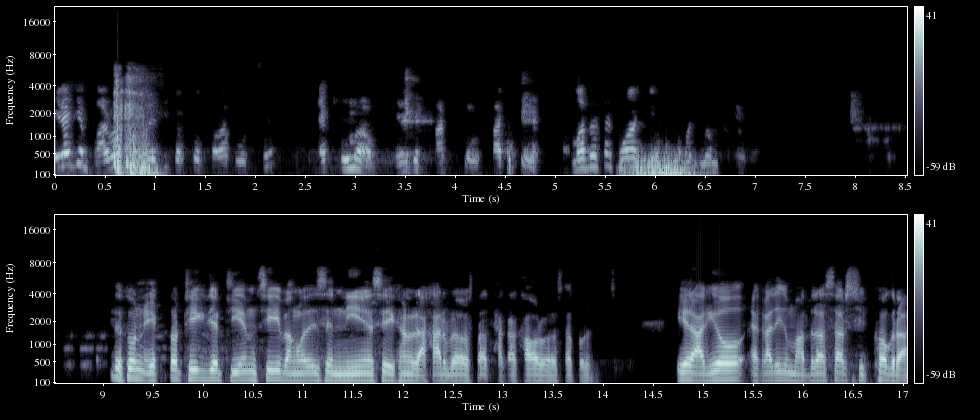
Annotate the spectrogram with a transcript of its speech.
এরা যে বারবার বাংলাদেশি তত্ত্ব ধরা পড়ছে এক ইমাম এরা যে মাদ্রাসা দেখুন এক তো ঠিক যে টিএমসি বাংলাদেশে নিয়ে এসে এখানে রাখার ব্যবস্থা থাকা খাওয়ার ব্যবস্থা করে দিচ্ছে। এর আগেও একাধিক মাদ্রাসার শিক্ষকরা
